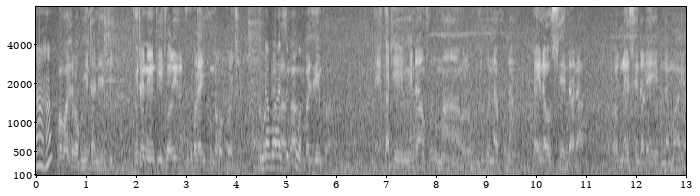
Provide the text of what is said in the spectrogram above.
Aha. kuba bazaba ku intaneti ku intaneti twali tukuba live nga bakolaki Nga bwazikuwa. bazimpa naye kati ngenda nfuluma obuzibu nafuna naye nawo sendala twali nayo sendala ebunamwaya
